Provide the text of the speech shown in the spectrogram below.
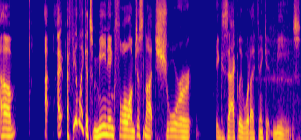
Um, I, I feel like it's meaningful. I'm just not sure exactly what I think it means.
